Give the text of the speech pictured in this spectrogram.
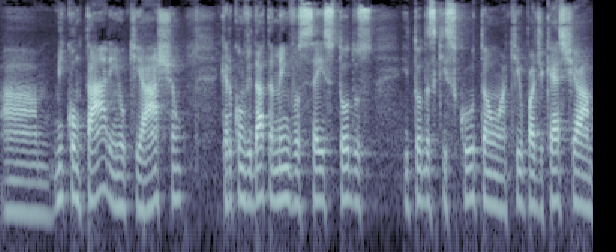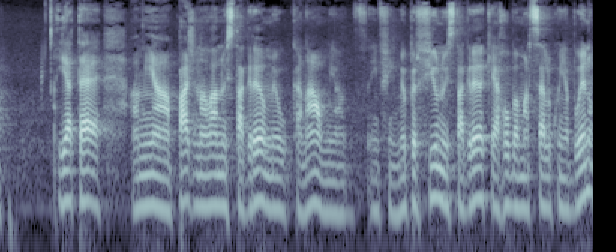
a me contarem o que acham. Quero convidar também vocês todos e todas que escutam aqui o podcast a ir até a minha página lá no Instagram, meu canal, minha, enfim, meu perfil no Instagram, que é Marcelo Cunha Bueno,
